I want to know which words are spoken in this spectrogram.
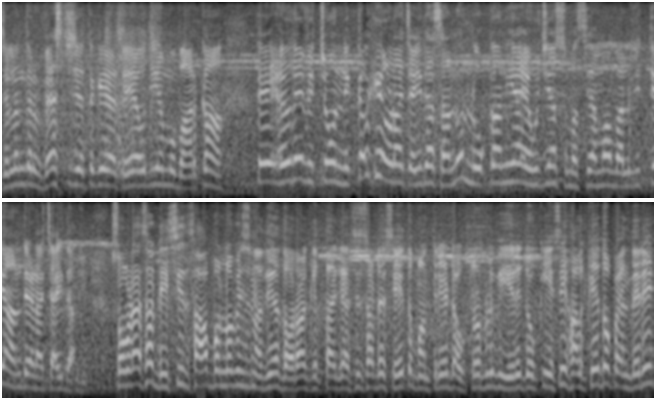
ਜਲੰਧਰ ਵੈਸਟ ਜਿੱਤ ਗਏ ਤੇ ਉਹਦੀਆਂ ਮੁਬਾਰਕਾਂ ਤੇ ਉਹਦੇ ਵਿੱਚੋਂ ਨਿਕਲ ਕੇ ਆਉਣਾ ਚਾਹੀਦਾ ਸਾਨੂੰ ਲੋਕਾਂ ਦੀਆਂ ਇਹੋ ਜਿਹੀਆਂ ਸਮੱਸਿਆਵਾਂ ਵੱਲ ਵੀ ਧਿਆਨ ਦੇਣਾ ਚਾਹੀਦਾ। ਸੋ ਬੜਾ ਸਾ ਡੀਸੀ ਸਾਹਿਬ ਵੱਲੋਂ ਵੀ ਇਸ ਨਦੀ ਦਾ ਦੌਰਾ ਕੀਤਾ ਗਿਆ ਸੀ। ਸਾਡੇ ਸਿਹਤ ਮੰਤਰੀ ਡਾਕਟਰ ਬਲਵੀਰ ਜੋ ਕਿ ਇਸੇ ਹਲਕੇ ਤੋਂ ਪੈਂਦੇ ਨੇ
